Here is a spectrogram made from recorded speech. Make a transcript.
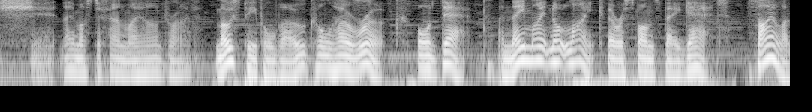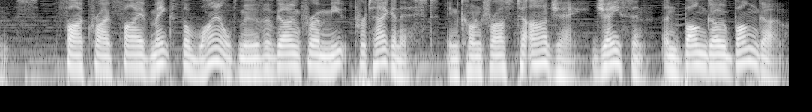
Shit, they must have found my hard drive. Most people, though, call her Rook or Dep, and they might not like the response they get. Silence. Far Cry 5 makes the wild move of going for a mute protagonist, in contrast to Ajay, Jason, and Bongo Bongo,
